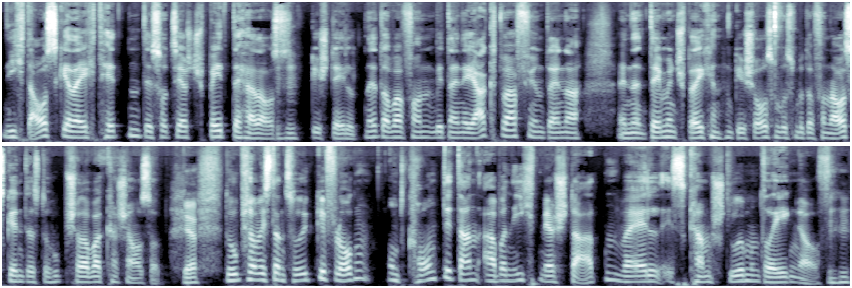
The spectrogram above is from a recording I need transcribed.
nicht ausgereicht hätten, das hat sich erst später herausgestellt. Mhm. Nicht? Aber von, mit einer Jagdwaffe und einer, einem dementsprechenden Geschoss muss man davon ausgehen, dass der Hubschrauber keine Chance hat. Ja. Der Hubschrauber ist dann zurückgeflogen und konnte dann aber nicht mehr starten, weil es kam Sturm und Regen auf. Mhm.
